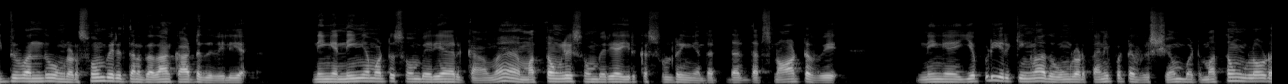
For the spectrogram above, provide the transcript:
இது வந்து உங்களோட சோம்பேறித்தனத்தை தான் காட்டுது வெளியே. நீங்கள் நீங்கள் மட்டும் சோம்பேறியாக இருக்காமல் மற்றவங்களையும் சோம்பேறியாக இருக்க சொல்கிறீங்க that that that's not a way நீங்கள் எப்படி இருக்கீங்களோ அது உங்களோட தனிப்பட்ட விஷயம். பட் மற்றவங்களோட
